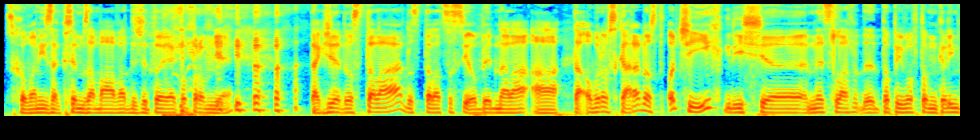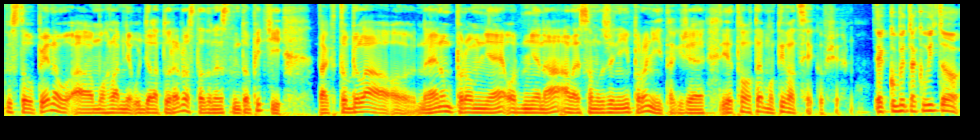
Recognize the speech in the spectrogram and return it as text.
schovaný za křem zamávat, že to je jako pro mě. Takže dostala, dostala, co si objednala a ta obrovská radost v očích, když eh, nesla to pivo v tom kelímku s tou pěnou a mohla mě udělat tu radost a donést mi to pití, tak to byla nejenom pro mě odměna, ale samozřejmě i pro ní, takže je to o té motivaci jako všechno. Jakoby takový to,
